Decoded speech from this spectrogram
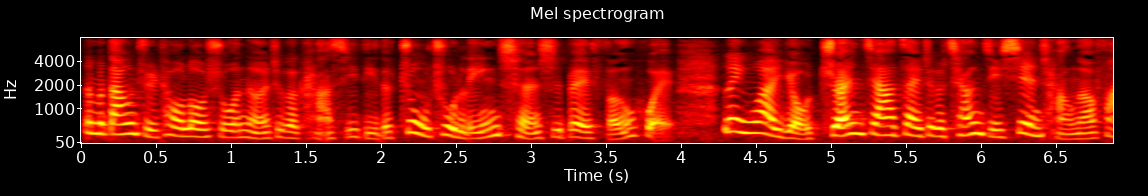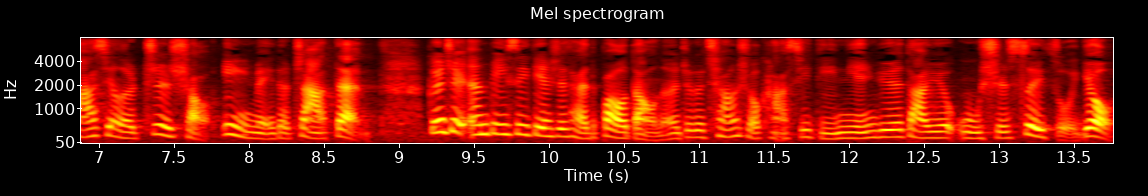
那么当局透露说呢，这个卡西迪的住处凌晨是被焚毁。另外有专家在这个枪击现场呢，发现了至少一枚的炸弹。根据 NBC 电视台的报道呢，这个枪手卡西迪年约大约五十岁左右，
